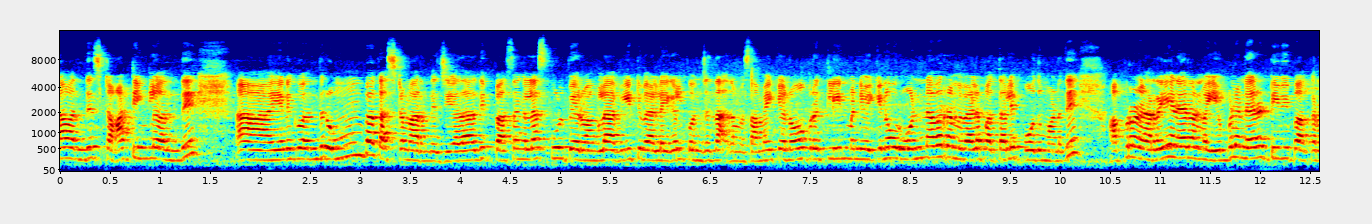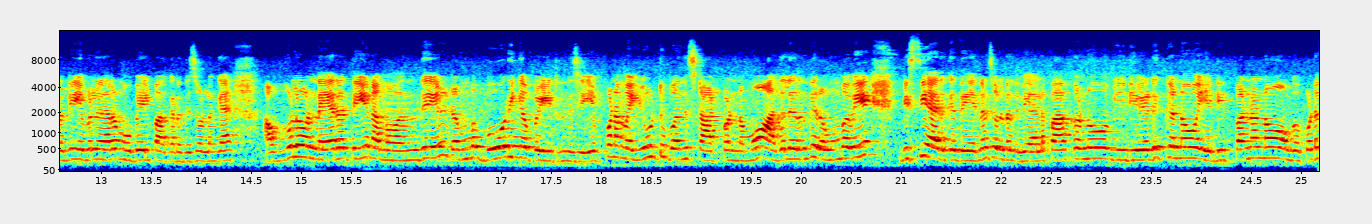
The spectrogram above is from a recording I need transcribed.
தான் வந்து ஸ்டார்டிங்கில் வந்து எனக்கு வந்து ரொம்ப கஷ்டமாக இருந்துச்சு. அதாவது பசங்கள்லாம் ஸ்கூல் போயிடுவாங்களா வீட்டு வேலைகள் கொஞ்சம் தான். நம்ம சமைக்கணும் அப்புறம் க்ளீன் பண்ணி வைக்கணும். ஒரு ஒன் ஹவர் நம்ம வேலை பார்த்தாலே போதுமானது. அப்புறம் நிறைய நேரம் நம்ம எவ்வளோ நேரம் டிவி பார்க்குறது எவ்வளோ நேரம் மொபைல் பார்க்குறது சொல்லுங்கள் அவ்வளோ நேரத்தையும் நம்ம வந்து ரொம்ப போரிங்காக போயிட்டு இருந்துச்சு. எப்போ நம்ம யூடியூப் வந்து ஸ்டார்ட் பண்ணமோ அதுலேருந்து ரொம்பவே பிஸியாக இருக்குது. என்ன சொல்கிறது வேலை பார்க்கணும் வீடியோ எடுக்கணும் எடிட் பண்ணணும் உங்கள் கூட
